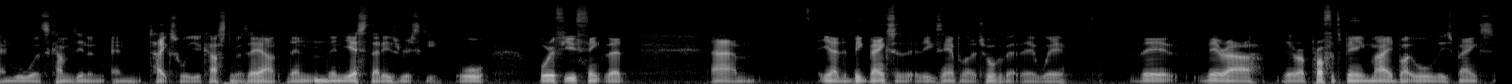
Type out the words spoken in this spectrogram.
and Woolworths comes in and, and takes all your customers out, then mm. then yes, that is risky. Or or if you think that um, you know the big banks are the, the example that I talk about there, where there there are there are profits being made by all these banks.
